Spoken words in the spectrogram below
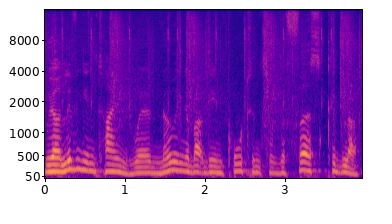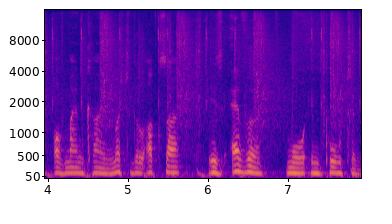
We are living in times where knowing about the importance of the first Qibla of mankind, Masjid al-Aqsa, is ever more important.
